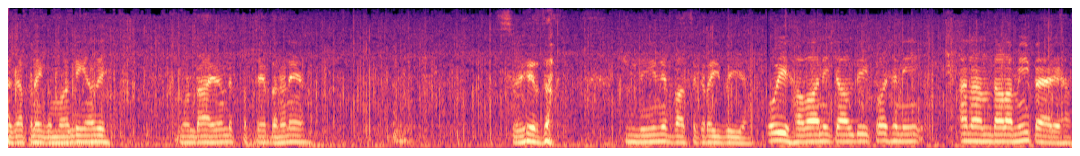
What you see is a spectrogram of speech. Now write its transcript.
ਅੱਜ ਆਪਣੇ ਗਮਾਂਡੀਆਂ ਦੇ ਮੁੰਡਾ ਆ ਜਾਂਦੇ, ਪੱਤੇ ਬੰਨਣੇ ਆ। ਸਵੇਰ ਦਾ। ਮੀਂਹ ਨੇ ਬੱਸ ਕਰਾਈ ਪਈ ਆ। ਕੋਈ ਹਵਾ ਨਹੀਂ ਚੱਲਦੀ, ਕੁਛ ਨਹੀਂ। ਆਨੰਦ ਵਾਲਾ ਮੀਂਹ ਪੈ ਰਿਹਾ।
